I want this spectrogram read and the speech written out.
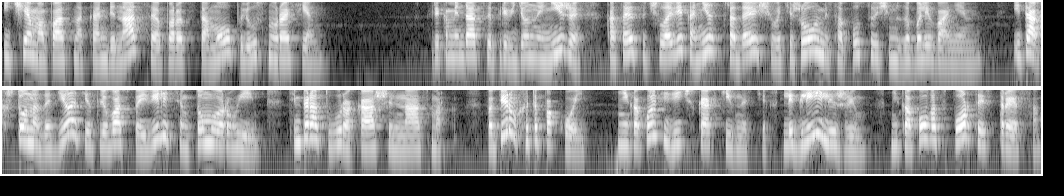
и чем опасна комбинация парацетамол плюс нурофен. Рекомендации, приведенные ниже, касаются человека, не страдающего тяжелыми сопутствующими заболеваниями. Итак, что надо делать, если у вас появились симптомы ОРВИ? Температура, кашель, насморк. Во-первых, это покой. Никакой физической активности. Легли и лежим. Никакого спорта и стресса.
